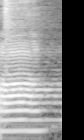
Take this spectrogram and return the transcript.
Ah.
